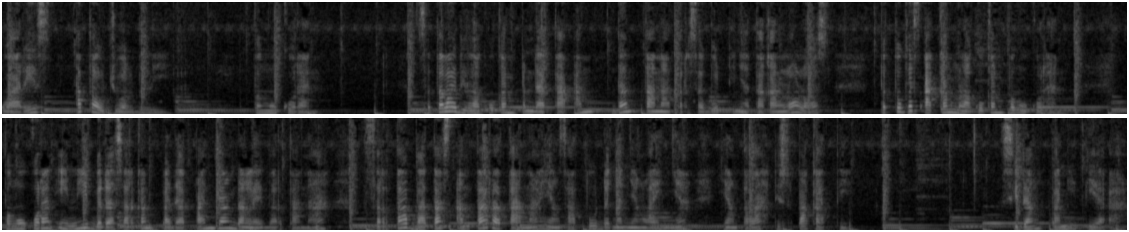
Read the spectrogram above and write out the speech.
waris, atau jual beli. Pengukuran setelah dilakukan pendataan dan tanah tersebut dinyatakan lolos, petugas akan melakukan pengukuran. Pengukuran ini berdasarkan pada panjang dan lebar tanah serta batas antara tanah yang satu dengan yang lainnya yang telah disepakati. Sidang Panitia A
